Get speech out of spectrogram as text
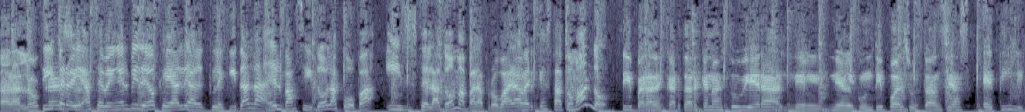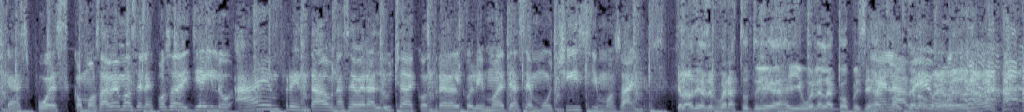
Para loca Sí, pero esa. ella se ve en el video que ella le, le quita la- el vasito, la copa, y se la toma para probar a ver qué está tomando. Sí, para descartar que no estuviera ni, ni algún tipo de sustancias etílicas. Pues, como sabemos, el esposo de J-Lo ha enfrentado una severa lucha contra el alcoholismo desde hace muchísimos años. Claudia, si fueras tú, tú llegas allí y huele la copa y si es alcohol te lo bebes de una vez.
